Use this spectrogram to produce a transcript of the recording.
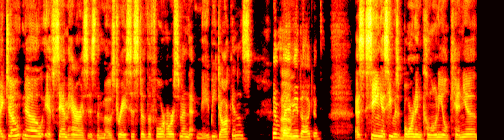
I don't know if Sam Harris is the most racist of the four horsemen. That may be Dawkins. Maybe um, Dawkins. As seeing as he was born in colonial Kenya,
